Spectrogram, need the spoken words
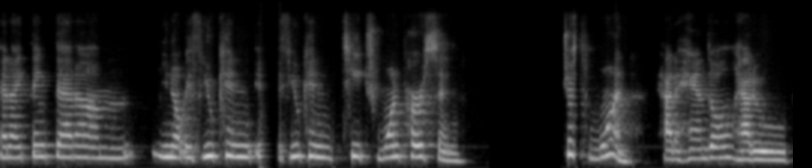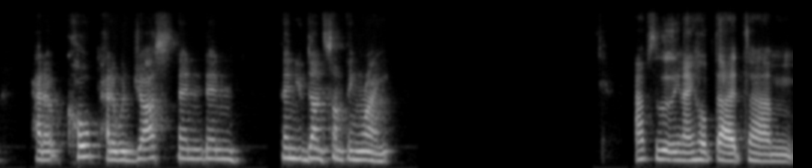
and I think that um, you know if you can if you can teach one person just one how to handle how to how to cope how to adjust then then then you've done something right absolutely and i hope that um,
